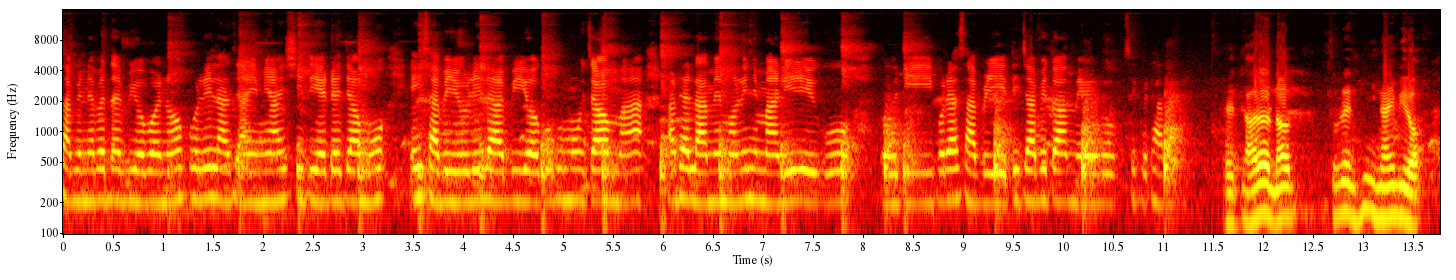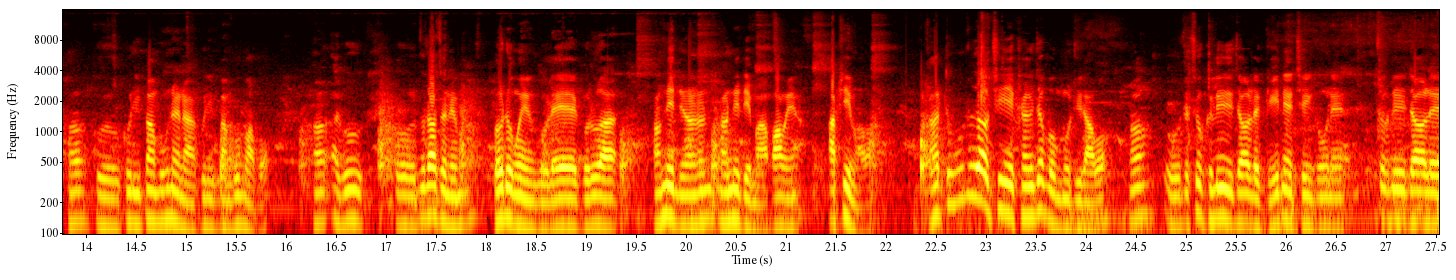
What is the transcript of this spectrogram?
စာပေနဲ့ပတ်သက်ပြီးတော့ဗောနော်ကိုလေးလာကြရင်အများကြီးရှိတဲ့အတွက်ကြောင့်မို့အိစာပေကိုလေးလာပြီးတော့ကိုကမိုးเจ้าမှာနောက်ထပ်လာမယ့်မော်လေးညီမလေးတွေကိုဟိုဒီဗောဓစာပေတေချာပေးသွားမယ်လို့စိတ်ပြထားပါတယ် အဲဒါတော့နောက်သူတို့ညှိနှိုင်းပြီးတော့ဟောကိုကိုဒီပန်ပိုးနေတာကိုဒီပန်ပိုးမှာပေါ့ဟောအခုဟိုသူတို့ဆိုနေဘုဒ္ဓဝင်ကိုလည်းကိုတို့ကနောက်နှစ်နောက်နောက်နှစ်တွေမှာပေါ့ရင်အပြည့်မှာပါ ဒါတူတူရောက်ချင်းခံချက်ပုံမူတည်တာပေါ့နော်ဟိုတချို့ကလေးတွေကြောက်လဲဂေးနဲ့ချင်းကုန်တယ်တချို့ကလေးကြောက်လဲ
